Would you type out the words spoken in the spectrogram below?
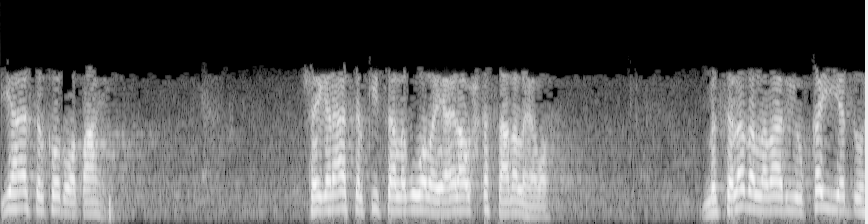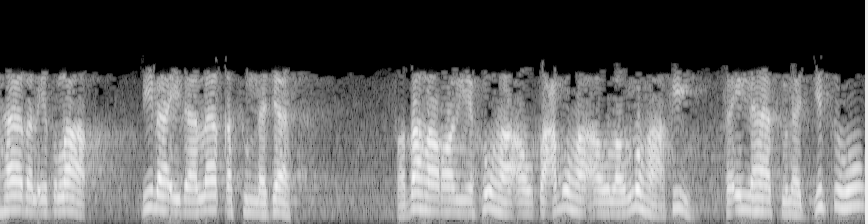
biyaha asalkooda waa daahir shaygana asalkiisa lagu wadaya ilaa wax ka saana la helo. Masalada labaad yuqayadu hada aliطlaaq bima ida laaqat najaas fadahara riixuha aw طacmuha aw lawnuha fiih fainaha tunajisuhu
